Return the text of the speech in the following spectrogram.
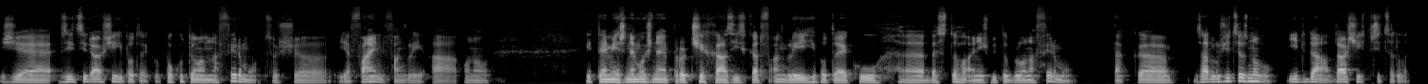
že vzít si další hypotéku. Pokud to mám na firmu, což uh, je fajn v Anglii a ono je téměř nemožné pro Čecha získat v Anglii hypotéku bez toho, aniž by to bylo na firmu tak uh, zadlužit se znovu, jít dál, dalších 30 let.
